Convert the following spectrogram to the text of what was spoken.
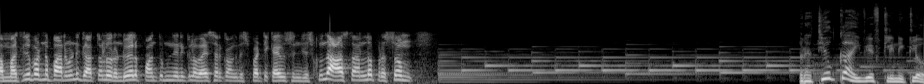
ఆ మచిలీపట్నం పార్లమెంట్ గతంలో రెండు వేల పంతొమ్మిది ఎన్నికల్లో వైఎస్ఆర్ కాంగ్రెస్ పార్టీ కైవసం చేసుకుంది. ఆ స్థానంలో ప్రస్తుతం ప్రతి ఒక్క ఐవీఎఫ్ క్లినిక్లో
